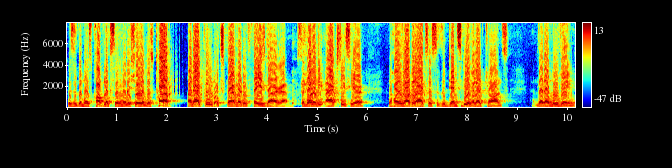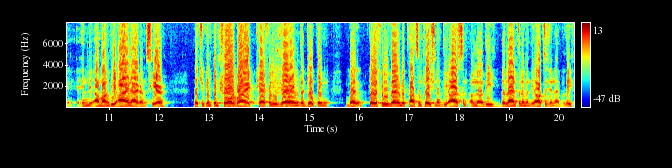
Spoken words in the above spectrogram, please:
this is the most complex thing I'm going to show in this talk, an actual experimental phase diagram. So what are the axes here? The horizontal axis is the density of electrons that are moving in the, among the iron atoms here. that you can control by carefully varying the doping, by carefully varying the concentration of the arsen, oh no, the, the lanthanum and the oxygen, I believe.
